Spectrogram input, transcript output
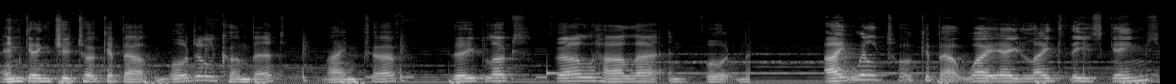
I'm going to talk about Mortal Kombat, Minecraft, Roblox, Brawlhalla, and Fortnite. I will talk about why I like these games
